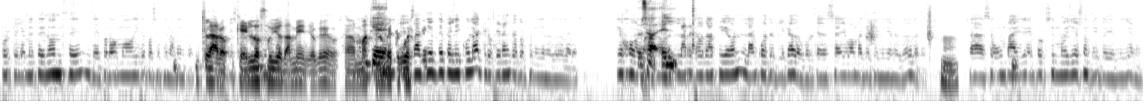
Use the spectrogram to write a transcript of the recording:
porque le meten 11 de promo y de posicionamiento. Claro, Es que es lo suyo no- también, yo creo. O sea, más que que lo que el, te el cueste. budget de película creo que eran 14 millones de dólares. Que O la, sea, el- la recaudación la han cuatriplicado porque se ha llevado más de 100 millones de dólares. Mm, O sea, según va en Boxing Mojo son 110 millones.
